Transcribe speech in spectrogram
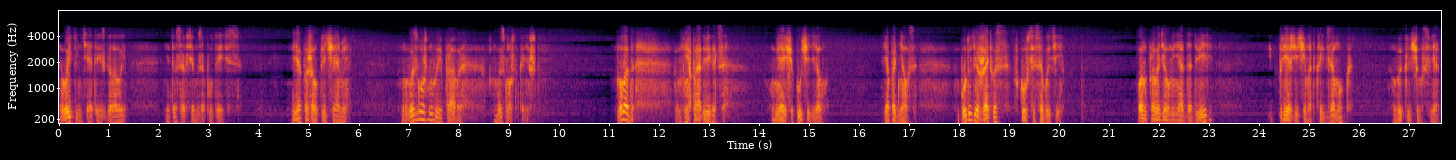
Выкиньте это из головы. Не то совсем запутаетесь. Я пожал плечами. Возможно, вы и правы. Возможно, конечно. Ну ладно, мне пора двигаться. У меня еще куча дел. Я поднялся. Буду держать вас в курсе событий. Он проводил меня до двери и, прежде чем открыть замок, выключил свет.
